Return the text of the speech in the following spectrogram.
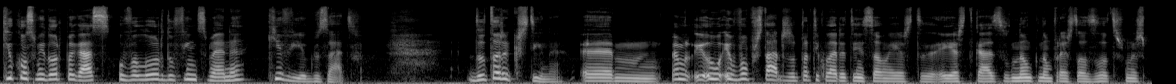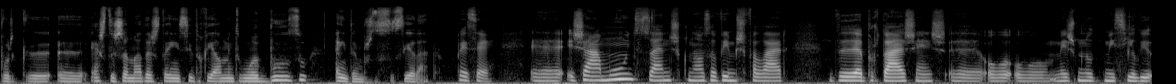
que o consumidor pagasse o valor do fim de semana que havia gozado. Doutora Cristina, hum, eu, eu, vou prestar particular atenção a este, a este caso, não que não preste aos outros, mas porque uh, estas chamadas têm sido realmente um abuso em termos de sociedade. Pois é, uh, já há muitos anos que nós ouvimos falar de abordagens, uh, ou, ou, mesmo no domicílio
